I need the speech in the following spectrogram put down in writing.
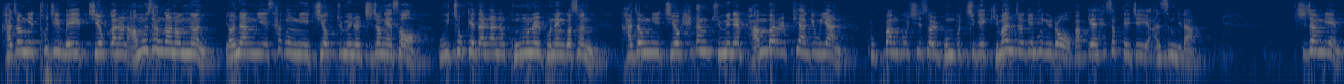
가정리 토지 매입 지역과는 아무 상관없는 연양리, 사공리 지역 주민을 지정해서 위촉해달라는 공문을 보낸 것은 가정리 지역 해당 주민의 반발을 피하기 위한 국방부 시설 본부 측의 기만적인 행위로 밖에 해석되지 않습니다. 시장님,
